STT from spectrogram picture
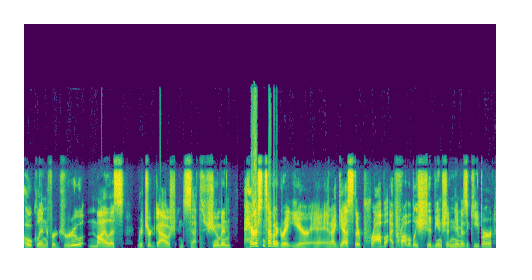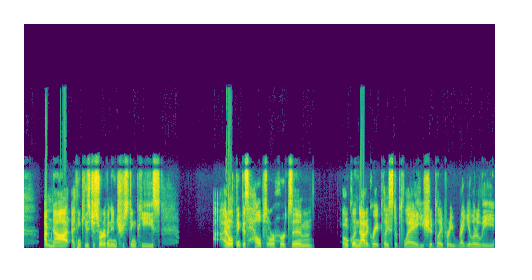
Oakland for Drew Millas, Richard Guasch, and Seth Shuman. Harrison's having a great year, and I guess they're prob I probably should be interested in him as a keeper. I'm not. I think he's just sort of an interesting piece. I don't think this helps or hurts him. Oakland, not a great place to play. He should play pretty regularly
